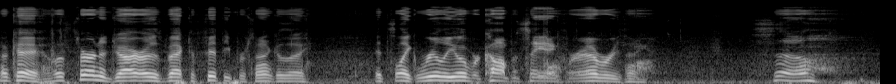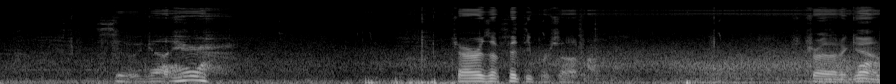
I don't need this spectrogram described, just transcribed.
Okay, let's turn the gyros back to 50% because I, it's like really overcompensating for everything. So, let's see what we got here. Gyros at 50%. Let's try that again.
